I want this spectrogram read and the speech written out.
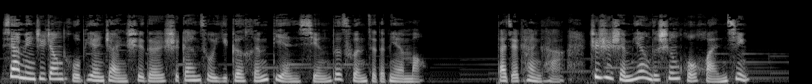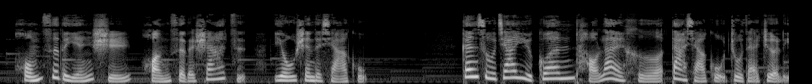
下面这张图片展示的是甘肃一个很典型的村子的面貌。大家看看，这是什么样的生活环境？红色的岩石，黄色的沙子，幽深的峡谷。甘肃嘉峪关、讨赖河、大峡谷住在这里，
